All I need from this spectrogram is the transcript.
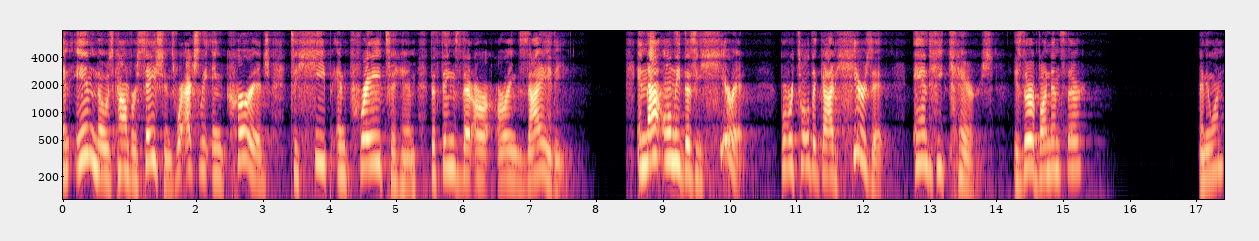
And in those conversations, we're actually encouraged to heap and pray to Him the things that are our anxiety. And not only does He hear it, but we're told that God hears it and He cares. Is there abundance there? Anyone?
